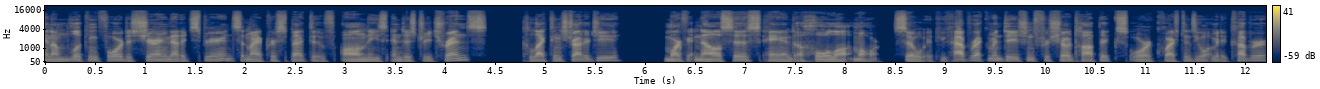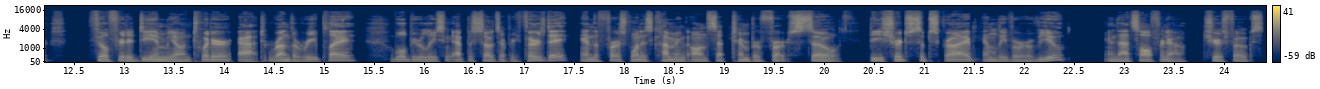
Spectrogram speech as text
and I'm looking forward to sharing that experience and my perspective on these industry trends, collecting strategy, market analysis, and a whole lot more. So if you have recommendations for show topics or questions you want me to cover, feel free to DM me on Twitter at Run the Replay. We'll be releasing episodes every Thursday, and the first one is coming on September 1st. So be sure to subscribe and leave a review. And that's all for now. Cheers, folks.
